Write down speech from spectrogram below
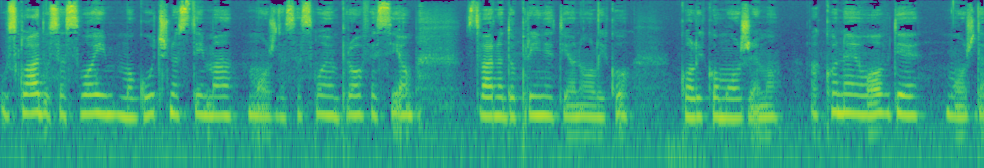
u skladu sa svojim mogućnostima, možda sa svojom profesijom, stvarno doprinijeti onoliko koliko možemo. Ako ne ovdje, možda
